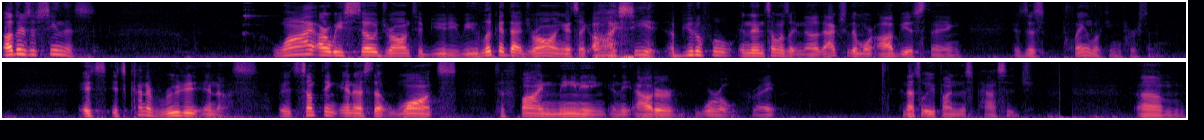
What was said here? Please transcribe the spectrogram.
Others have seen this. Why are we so drawn to beauty? We look at that drawing and it's like, oh, I see it, a beautiful. And then someone's like, no, actually, the more obvious thing is this plain looking person. It's, it's kind of rooted in us. It's something in us that wants to find meaning in the outer world, right? And that's what we find in this passage. Um,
